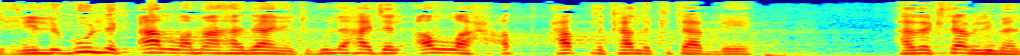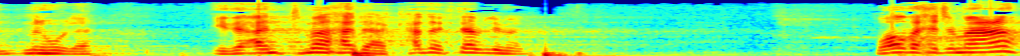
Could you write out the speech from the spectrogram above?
يعني اللي يقول لك الله ما هداني تقول له أجل الله حط, حط لك هذا الكتاب ليه؟ هذا الكتاب لمن؟ من هو له؟ إذا أنت ما هداك هذا الكتاب لمن؟ واضح يا جماعة؟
